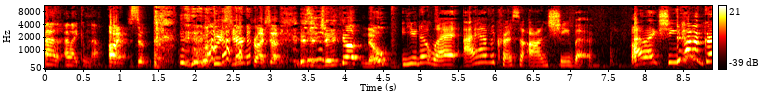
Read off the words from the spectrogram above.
I, I like him though. All right. So, who's your crush? on? Is it Jacob? Nope. You know what? I have a crush on Sheba. I like Sheba. You have a girl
